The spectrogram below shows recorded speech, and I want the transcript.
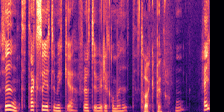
fint. Tack så jättemycket för att du ville komma hit. Tack Petra. Hej!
